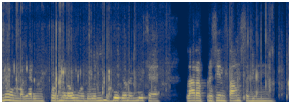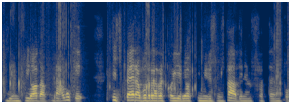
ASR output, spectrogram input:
non magari in Formula 1 dove lì vedono invece la rappresentanza di un, di un pilota bravo che si spera potrà raccogliere ottimi risultati nel frattempo.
